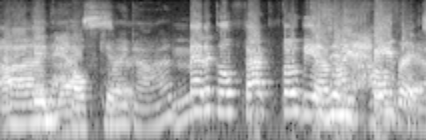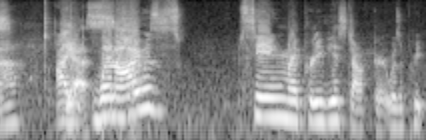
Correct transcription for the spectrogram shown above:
Ah, In yes. Oh healthcare. my god. Medical fat phobia, Is my healthcare. favorite. I, Yes. When I was seeing my previous doctor, it was a pre-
